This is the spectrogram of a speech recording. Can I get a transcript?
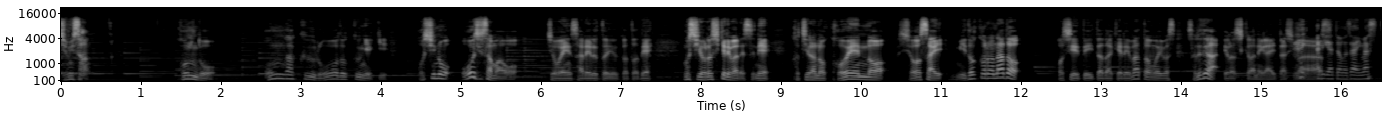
珠美さん今度音楽朗読劇星の王子様を上演されるということでもしよろしければですねこちらの公演の詳細見どころなど教えていただければと思います。それではよろしくお願いいたします、はい、ありがとうございます。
